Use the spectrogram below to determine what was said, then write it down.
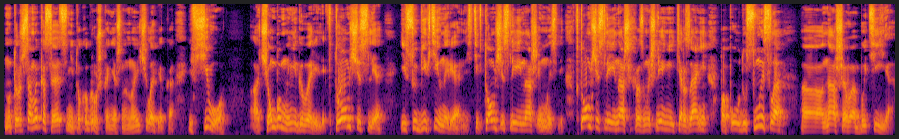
Но то же самое касается не только груш, конечно, но и человека. И всего, о чем бы мы ни говорили. В том числе и субъективной реальности, в том числе и нашей мысли, в том числе и наших размышлений и терзаний по поводу смысла э, нашего бытия.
